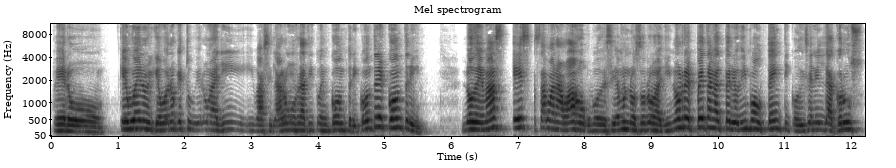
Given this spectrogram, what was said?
Pero Qué bueno y qué bueno que estuvieron allí y vacilaron un ratito en country. Country es country. Lo demás es sábana abajo, como decíamos nosotros allí. No respetan al periodismo auténtico, dice Nilda Cruz.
